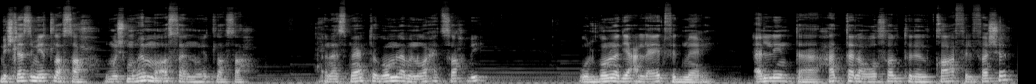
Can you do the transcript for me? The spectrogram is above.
مش لازم يطلع صح ومش مهم أصلا إنه يطلع صح. أنا سمعت جملة من واحد صاحبي والجملة دي علقت في دماغي. قال لي أنت حتى لو وصلت للقاع في الفشل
